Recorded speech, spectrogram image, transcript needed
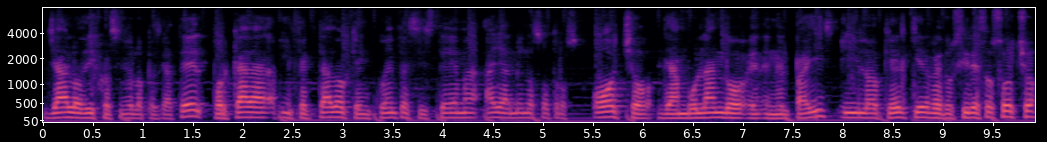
Ya lo dijo el señor López Gatel, por cada infectado que encuentra el sistema hay al menos otros ocho deambulando en el país y lo que él quiere reducir esos ocho.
